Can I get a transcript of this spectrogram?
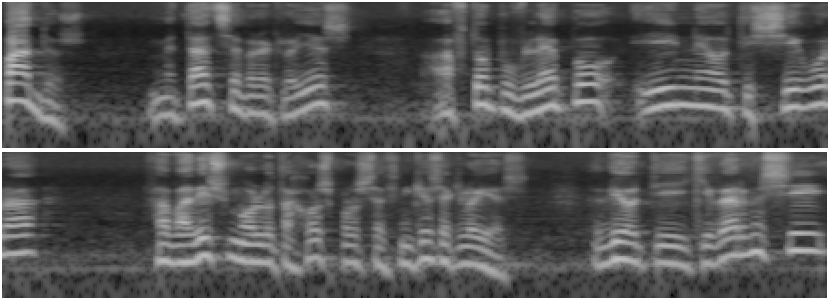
Πάντως μετά τις ευρωεκλογές αυτό που βλέπω είναι ότι σίγουρα θα βαδίσουμε ολοταχώς προς τις εθνικές εκλογές. Διότι η κυβέρνηση,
